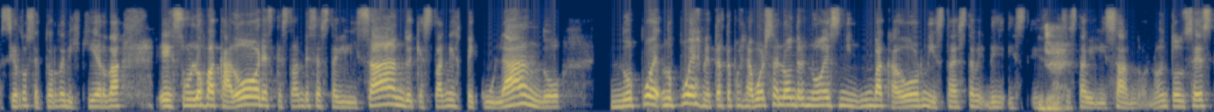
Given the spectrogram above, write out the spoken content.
cierto sector de la izquierda, son los vacadores que están desestabilizando y que están especulando. No, no puedes meterte, pues la Bolsa de Londres no es ningún vacador ni está desestabilizando, ¿no? Entonces,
